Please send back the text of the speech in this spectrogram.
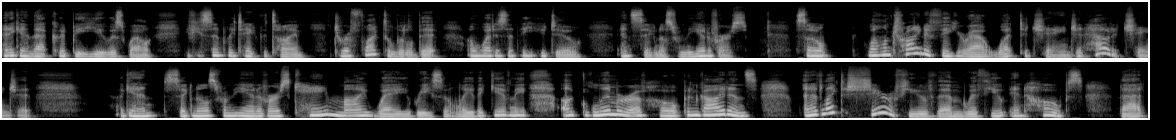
And again, that could be you as well if you simply take the time to reflect a little bit on what is it that you do and signals from the universe. So while I'm trying to figure out what to change and how to change it, Again, signals from the universe came my way recently that give me a glimmer of hope and guidance. And I'd like to share a few of them with you in hopes that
